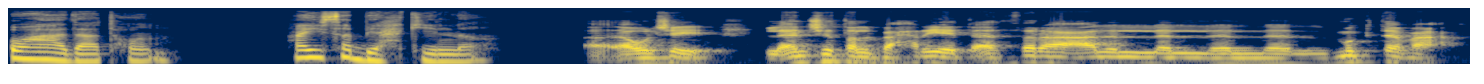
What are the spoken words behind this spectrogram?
وعاداتهم؟ عيسى بيحكي لنا. أول شيء الأنشطة البحرية تأثرها على ال- ال- ال- المجتمع.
